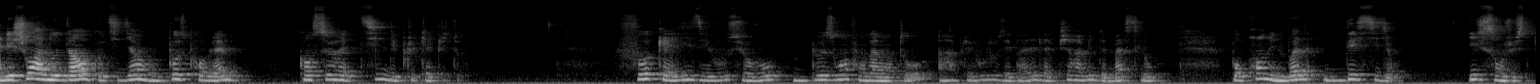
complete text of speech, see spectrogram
les choix anodins au quotidien vous posent problème, Qu'en serait-il des plus capitaux? Focalisez-vous sur vos besoins fondamentaux. Rappelez-vous, je vous ai parlé de la pyramide de Maslow pour prendre une bonne décision. Ils sont juste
